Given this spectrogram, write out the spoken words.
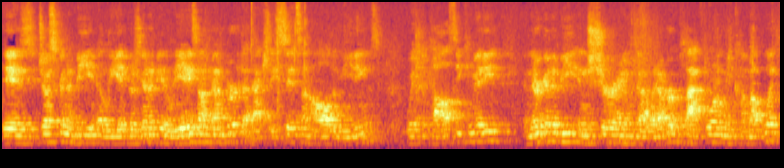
is just going to be a there's going to be a liaison member that actually sits on all the meetings with the policy committee, and they're going to be ensuring that whatever platform we come up with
